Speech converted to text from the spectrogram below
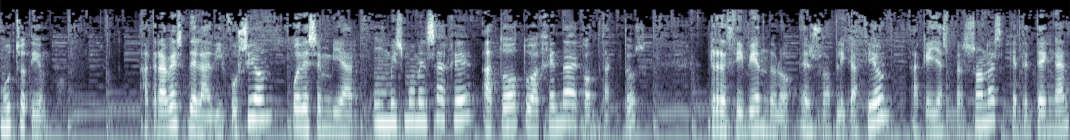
mucho tiempo. A través de la difusión puedes enviar un mismo mensaje a toda tu agenda de contactos, recibiéndolo en su aplicación aquellas personas que te tengan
